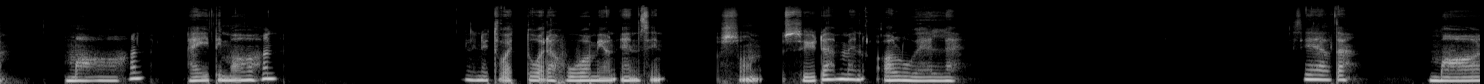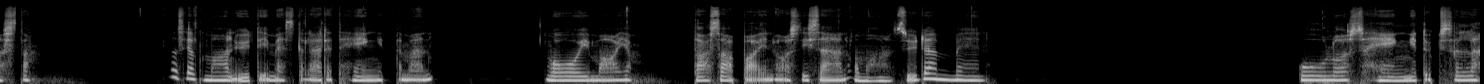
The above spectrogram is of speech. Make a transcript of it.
maahan, äitimaahan. Eli nyt voit tuoda huomion ensin sun sydämen alueelle. Sieltä maasta ja sieltä maan ytimestä lähdet hengittämään voimaa ja tasapainoa sisään omaan sydämeen ulos hengityksellä.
